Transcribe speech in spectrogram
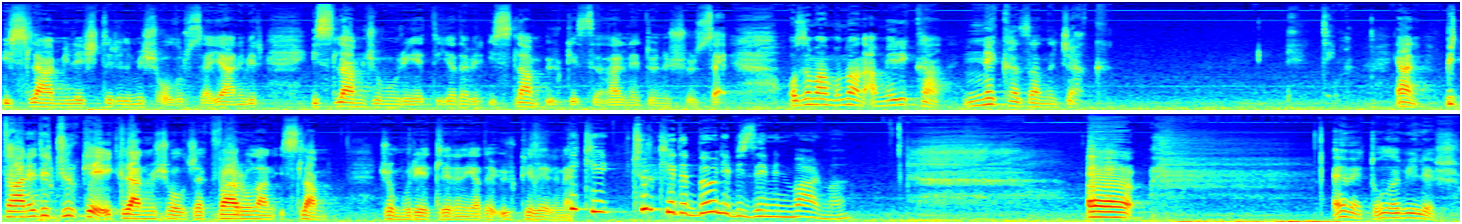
İslamileştirilmiş olursa yani bir İslam Cumhuriyeti ya da bir İslam ülkesi haline dönüşürse o zaman bundan Amerika ne kazanacak? Yani bir tane de Türkiye eklenmiş olacak var olan İslam Cumhuriyetlerine ya da ülkelerine. Peki Türkiye'de böyle bir zemin var mı? Aa, evet olabilir.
